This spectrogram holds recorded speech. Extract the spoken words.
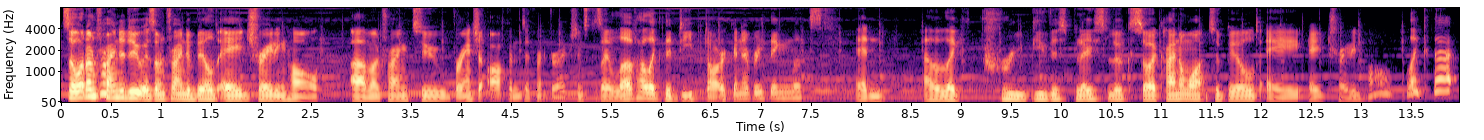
So what I'm trying to do is I'm trying to build a trading hall. Um, I'm trying to branch it off in different directions, because I love how, like, the deep dark and everything looks, and how, like, creepy this place looks. So I kind of want to build a, a trading hall like that,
